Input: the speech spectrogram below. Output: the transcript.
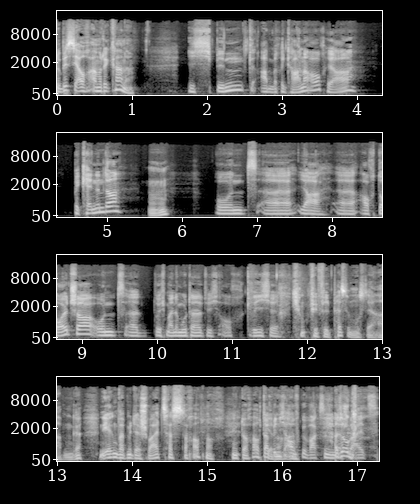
Du bist ja auch Amerikaner. ich bin Amerikaner auch, ja, bekennender. Mhm. Und äh, ja, äh, auch Deutscher und äh, durch meine Mutter natürlich auch Grieche. Junge, Wie viel Pässe muss der haben, gell? Und irgendwas mit der Schweiz hast du doch auch noch. Hängt doch auch Da bin ich an. aufgewachsen in Also, der. Schweiz.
